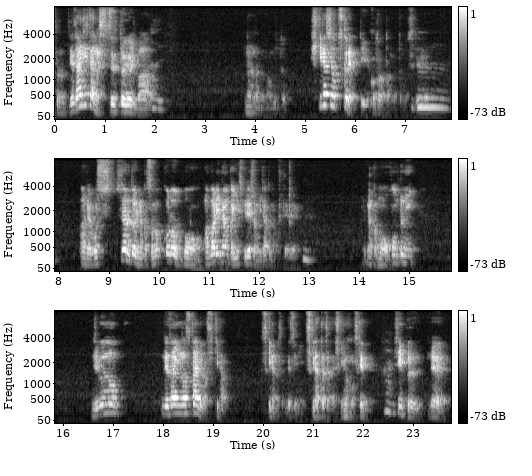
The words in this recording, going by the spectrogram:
そのデザイン自体の質というよりは、はい。なんだろうなもっと引き出しを作れっていうことだったんだと思うんですけど、うん。あれおっしゃる通りなんかその頃もあまりなんかインスピレーション見たくなくてうん。なんかもう本当に自分のデザインのスタイルは好きだ好きなんですよ。別に好きだったじゃないですか今も好きで。はい。シンプルで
